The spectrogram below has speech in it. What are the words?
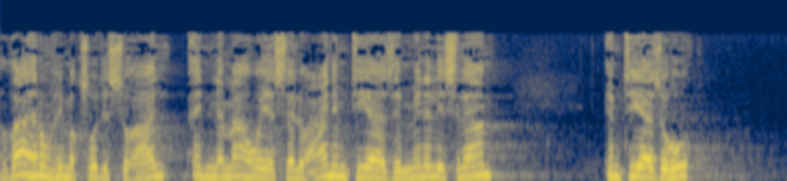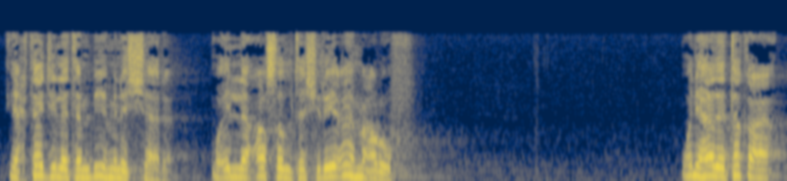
ظاهر في مقصود السؤال إنما هو يسأل عن امتياز من الإسلام. امتيازه يحتاج إلى تنبيه من الشارع وإلا أصل تشريعه معروف. ولهذا تقع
